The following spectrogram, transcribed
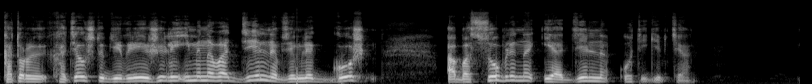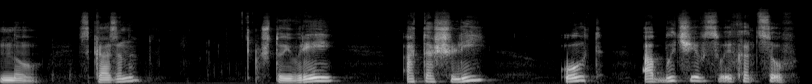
который хотел, чтобы евреи жили именно в отдельно в земле Гошин, обособленно и отдельно от египтян. Но сказано, что евреи отошли от обычаев своих отцов.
